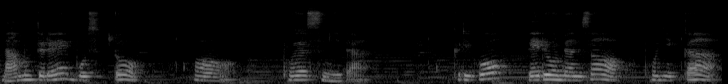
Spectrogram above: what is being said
나무들의 모습도 어, 보였습니다. 그리고 내려오면서 보니까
